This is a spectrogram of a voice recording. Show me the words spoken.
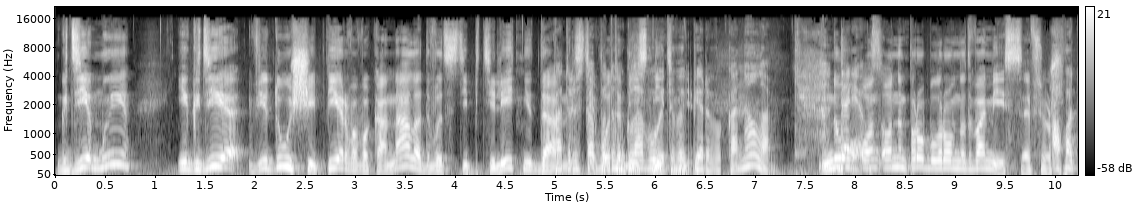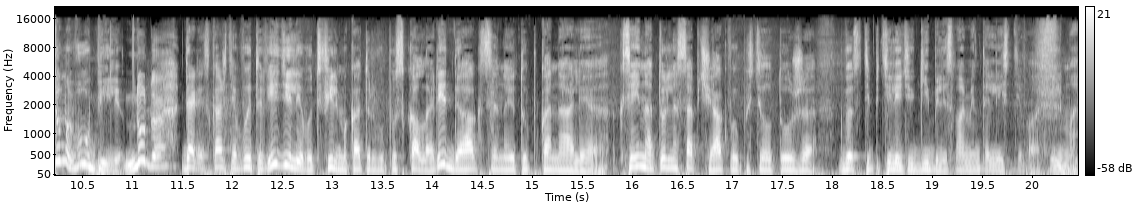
Где мы и где ведущий Первого канала 25-летней давности. Который стал потом вот главой этого мне. Первого канала. Ну, Дарья, он, он им пробовал ровно два месяца все же. А потом его убили. Ну да. Дарья, скажите, вы-то видели вот фильмы, которые выпускала редакция на YouTube-канале? Ксения Анатольевна Собчак выпустила тоже к 25-летию гибели с момента Листьева фильма.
